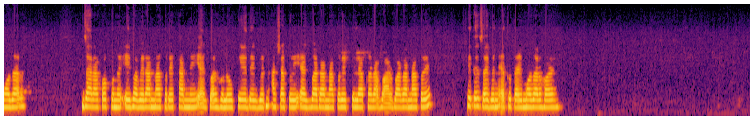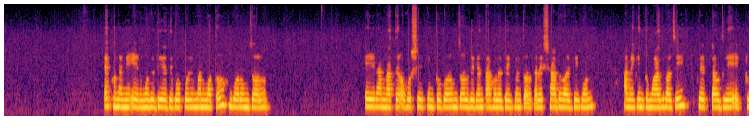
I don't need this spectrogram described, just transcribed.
মজার। যারা কখনো এইভাবে রান্না করে খাননি, একবার হলেও খেয়ে দেখবেন। আশা করি একবার রান্না করে খেলে আপনারা বারবার রান্না করে খেতে চাইবেন, এতটাই মজার হয়। এখন আমি এর মধ্যে দিয়ে দেব পরিমাণ মতো গরম জল। এই রান্নাতে অবশ্যই কিন্তু গরম জল দিবেন, তাহলে দেখবেন তরকারির স্বাদ হয় দ্বিগুণ। আমি কিন্তু মাছ ভাজি, প্লেটটাও ধুয়ে একটু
